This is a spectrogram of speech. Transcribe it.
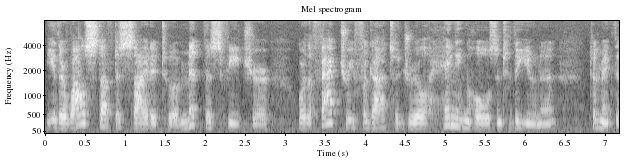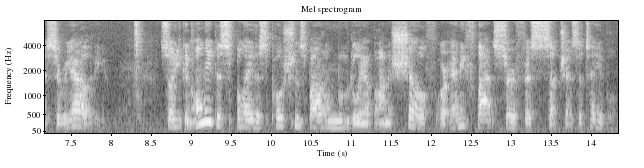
Either WoW Stuff decided to omit this feature, or the factory forgot to drill hanging holes into the unit to make this a reality. So you can only display this potions bottle mood lamp on a shelf or any flat surface such as a table.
